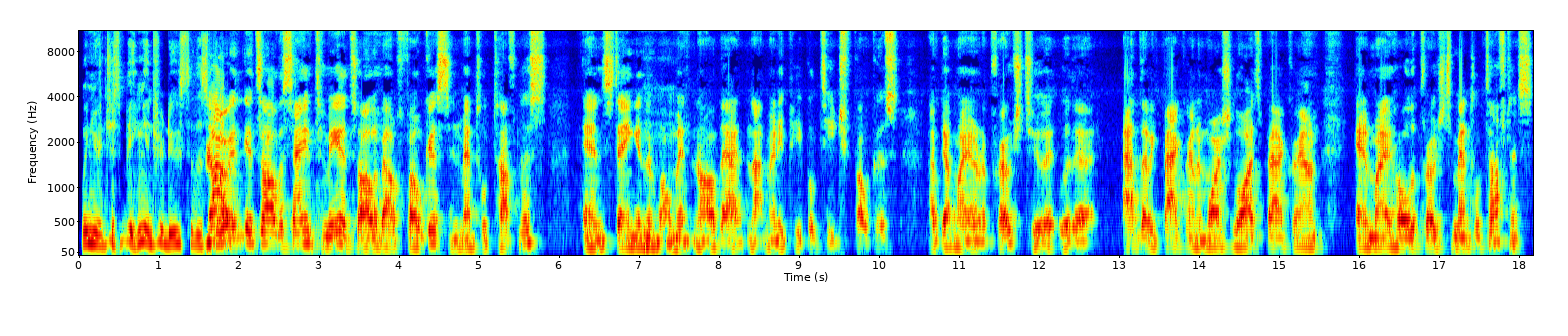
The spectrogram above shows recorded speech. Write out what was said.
when you're just being introduced to the sport? No, it's all the same to me. It's all about focus and mental toughness and staying in the mm-hmm. moment and all that. Not many people teach focus. I've got my own approach to it with a athletic background, a martial arts background, and my whole approach to mental toughness.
